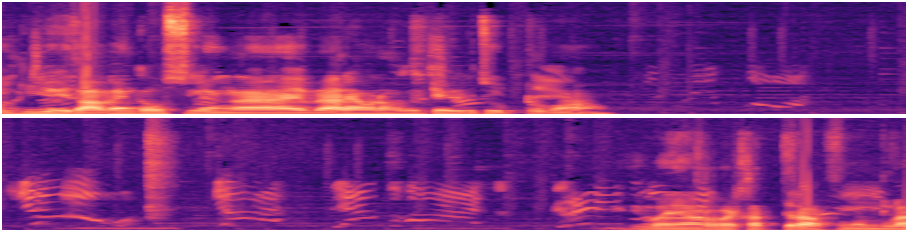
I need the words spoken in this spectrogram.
ஐயோ இது அவன் ஹவுஸ் இல்லைங்க. வேற எவனா வீட்டை இடிச்சு விட்ருக்கோம் இவன் யாரா கத்துறா ஃபோனில்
